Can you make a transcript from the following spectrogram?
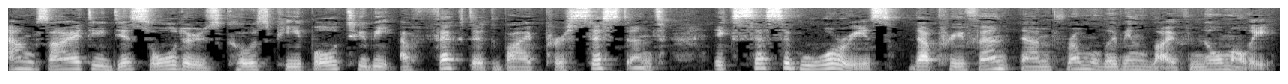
Anxiety disorders cause people to be affected by persistent, excessive worries that prevent them from living life normally.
